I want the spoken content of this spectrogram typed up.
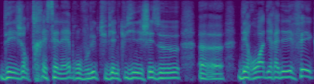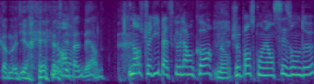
des gens très célèbres ont voulu que tu viennes cuisiner chez eux, euh, des rois, des reines et des fées, comme dirait Stéphane Bern? Non, je te dis parce que là encore, je pense qu'on est en saison 2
